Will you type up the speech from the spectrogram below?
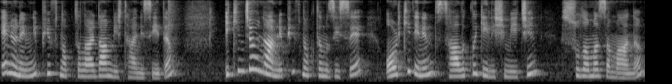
en önemli püf noktalardan bir tanesiydi. İkinci önemli püf noktamız ise orkidenin sağlıklı gelişimi için sulama zamanı.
